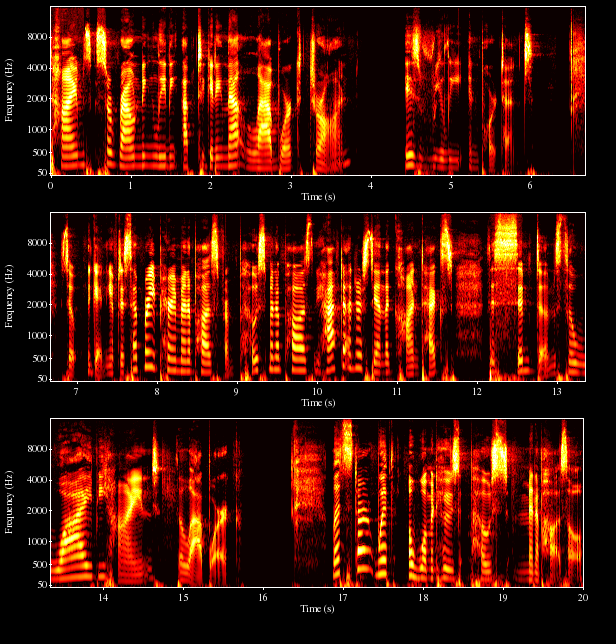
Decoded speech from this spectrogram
times surrounding leading up to getting that lab work drawn is really important. So, again, you have to separate perimenopause from postmenopause. And you have to understand the context, the symptoms, the why behind the lab work. Let's start with a woman who's postmenopausal.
